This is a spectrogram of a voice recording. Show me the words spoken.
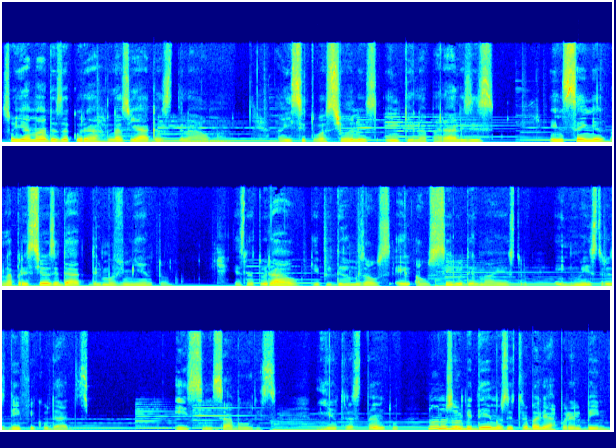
são llamadas a curar las llagas de la alma. Há situações em que a parálisis ensina a preciosidade del movimento. É natural que pidamos o auxílio del Maestro em nossas dificuldades e sin sabores. Mientras tanto, não nos olvidemos de trabalhar por el bem.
